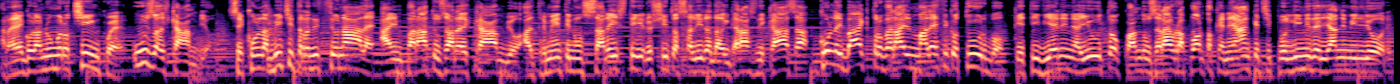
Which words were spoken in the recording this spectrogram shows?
Regola numero 5. Usa il cambio. Se con la bici tradizionale hai imparato a usare il cambio, altrimenti non saresti riuscito a salire dal garage di casa, con l'e-bike troverai il malefico turbo che ti viene in aiuto quando userai un rapporto che neanche Cipollini degli anni migliori.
